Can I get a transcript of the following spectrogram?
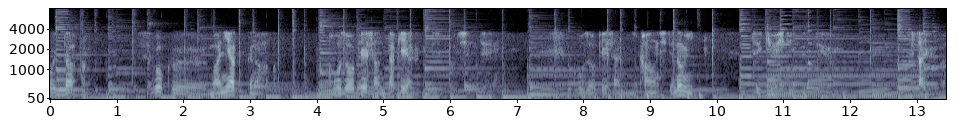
こういったすごくマニアックな構造計算だけやるっていうポジションで、構造計算に関してのみ追求していくっていうスタイルが、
